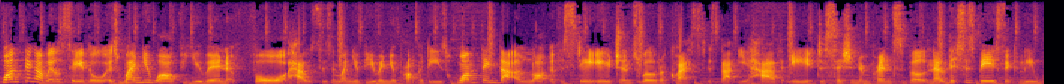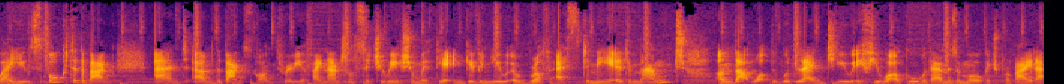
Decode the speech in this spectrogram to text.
One thing I will say though is when you are viewing for houses and when you're viewing your properties, one thing that a lot of estate agents will request is that you have a decision in principle. Now this is basically where you spoke to the bank and um, the bank's gone through your financial situation with you and given you a rough estimated amount on that what they would lend you if you want to go with them as a mortgage provider.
